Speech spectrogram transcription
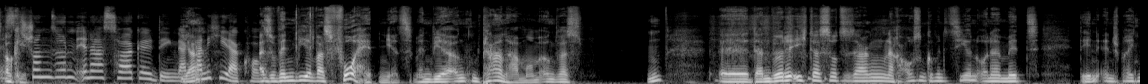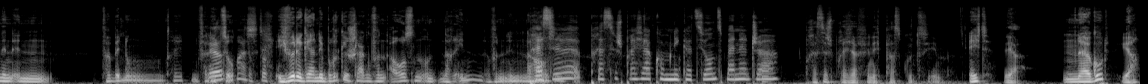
es Okay. ist schon so ein Inner Circle-Ding. Da Ja? kann nicht jeder kommen. Also wenn wir was vorhätten jetzt, wenn wir irgendeinen Plan haben, um irgendwas, hm, äh, dann würde ich das sozusagen nach außen kommunizieren oder mit den entsprechenden in Verbindung treten, vielleicht Ja, sowas. Ich würde gerne die Brücke schlagen von außen und nach innen, von innen nach außen. Presse, Pressesprecher, Kommunikationsmanager. Pressesprecher finde ich passt gut zu ihm. Echt? Ja. Na gut, ja.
